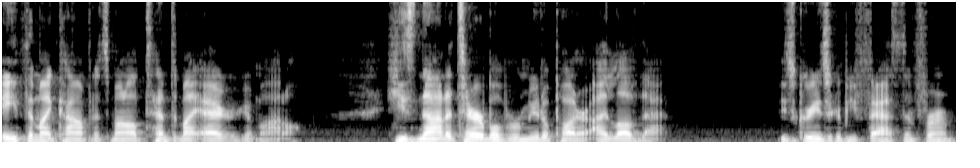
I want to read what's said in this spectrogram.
8th in my confidence model, 10th in my aggregate model. He's not a terrible Bermuda putter. I love that. These greens are going to be fast and firm.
